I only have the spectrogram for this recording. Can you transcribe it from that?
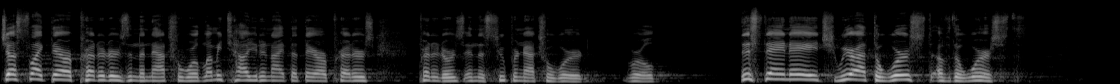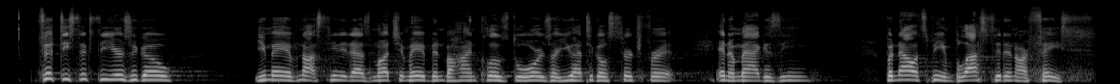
Just like there are predators in the natural world, let me tell you tonight that there are predators, predators in the supernatural word, world. This day and age, we are at the worst of the worst. 50, 60 years ago, you may have not seen it as much. It may have been behind closed doors, or you had to go search for it in a magazine. But now it's being blasted in our face.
